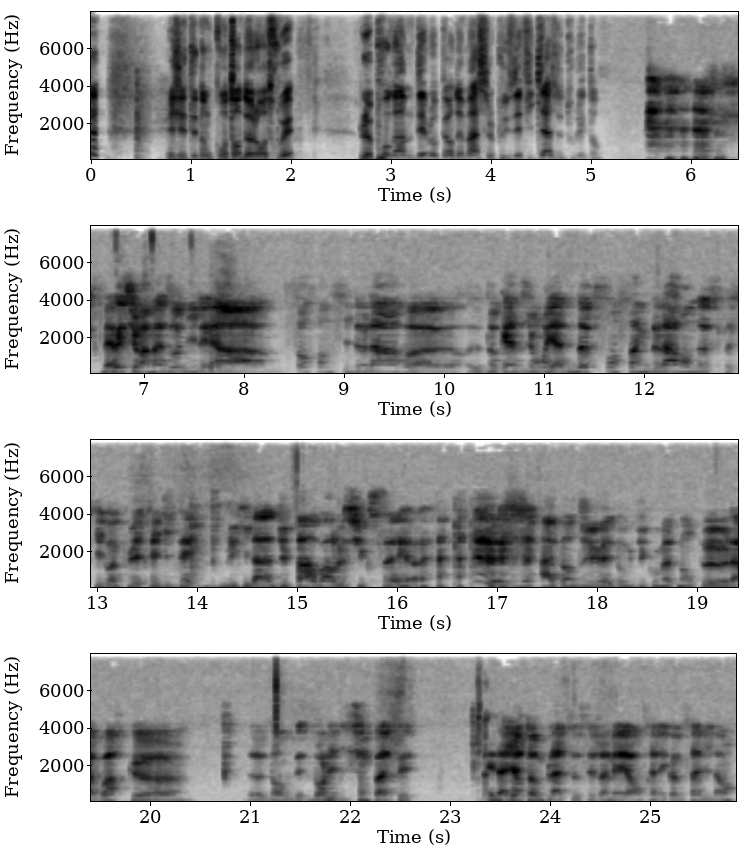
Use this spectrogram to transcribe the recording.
Et j'étais donc content de le retrouver. Le programme développeur de masse le plus efficace de tous les temps. Bah oui, sur Amazon, il est à 136 dollars euh, d'occasion et à 905 dollars en neuf parce qu'il doit plus être édité vu qu'il a dû pas avoir le succès euh, attendu et donc du coup maintenant on peut l'avoir que euh, dans, dans l'édition passée. Et d'ailleurs Tom Platt s'est jamais entraîné comme ça évidemment.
